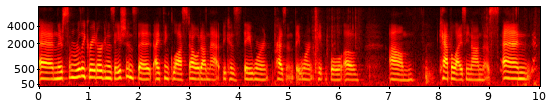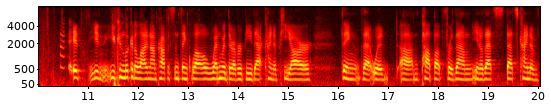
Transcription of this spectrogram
And there's some really great organizations that I think lost out on that because they weren't present, they weren't capable of um, capitalizing on this. And it, you, you can look at a lot of nonprofits and think, well, when would there ever be that kind of PR thing that would um, pop up for them? You know, that's, that's kind of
